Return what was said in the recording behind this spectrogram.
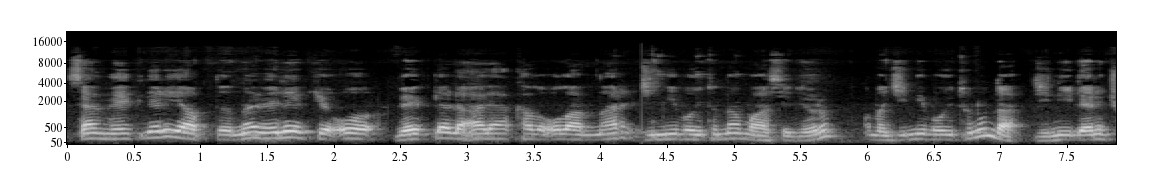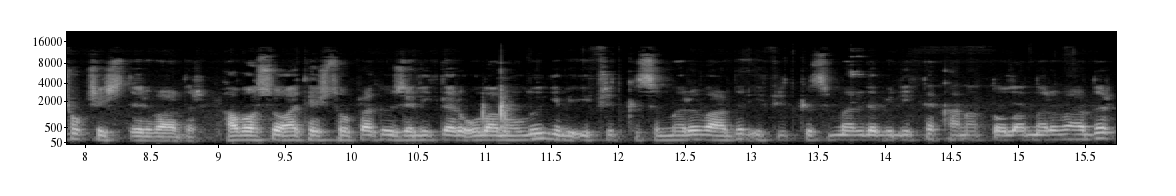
Sen vekleri yaptığında velev ki o veklerle alakalı olanlar cinni boyutundan bahsediyorum. Ama cinni boyutunun da cinnilerin çok çeşitleri vardır. Hava, su, ateş, toprak özellikleri olan olduğu gibi ifrit kısımları vardır. İfrit kısımlarıyla birlikte kanatlı olanları vardır.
